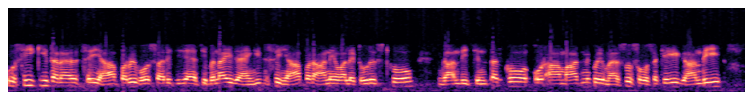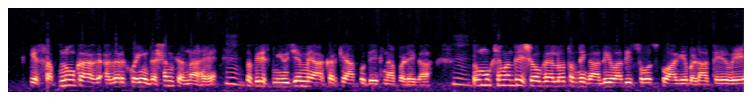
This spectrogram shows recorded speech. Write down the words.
उसी की तरह से यहाँ पर भी बहुत सारी चीज़ें ऐसी बनाई जाएँगी जिससे यहाँ पर आने वाले टूरिस्ट को गांधी चिंतक को और आम आदमी को ये महसूस हो सके कि गांधी के सपनों का अगर कोई दर्शन करना है तो फिर इस म्यूज़ियम में आकर के आपको देखना पड़ेगा। तो मुख्यमंत्री अशोक गहलोत अपनी गांधीवादी सोच को आगे बढ़ाते हुए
